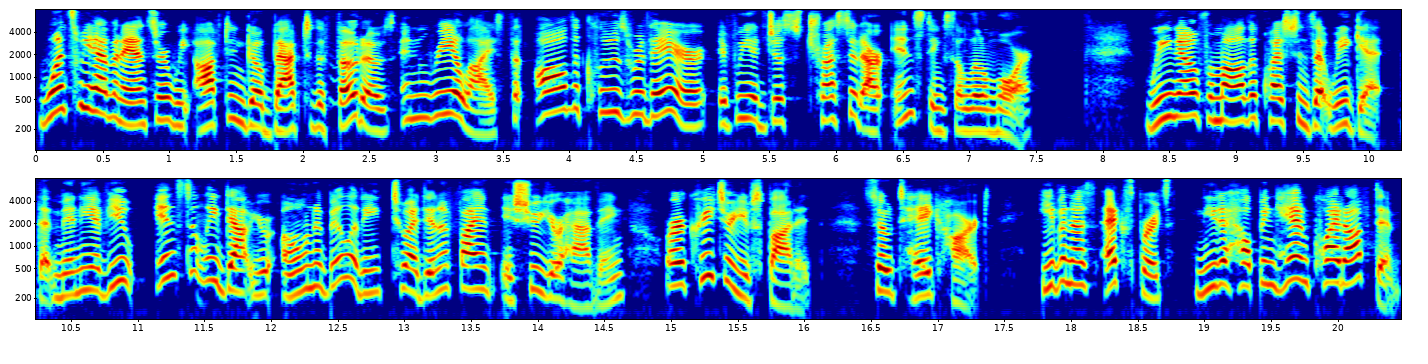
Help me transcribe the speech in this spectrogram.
Once we have an answer, we often go back to the photos and realize that all the clues were there if we had just trusted our instincts a little more. We know from all the questions that we get that many of you instantly doubt your own ability to identify an issue you're having or a creature you've spotted. So take heart. Even us experts need a helping hand quite often.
